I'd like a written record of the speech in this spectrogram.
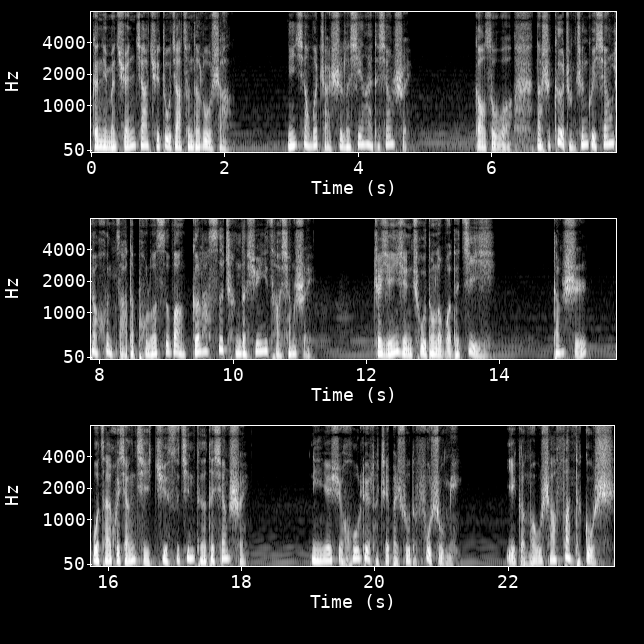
跟你们全家去度假村的路上，您向我展示了心爱的香水，告诉我那是各种珍贵香料混杂的普罗斯旺格拉斯城的薰衣草香水。这隐隐触动了我的记忆，当时我才会想起巨斯金德的香水。你也许忽略了这本书的副书名，《一个谋杀犯的故事》。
